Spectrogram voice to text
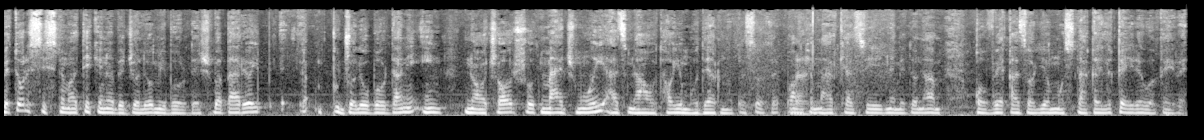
به طور سیستماتیک اینو به جلو می بردش و برای جلو بردن این ناچار شد مجموعی از نهادهای مدرن رو بسازه. بانک مرکزی نمیدونم قوه قضاییه مستقل غیره و غیره.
